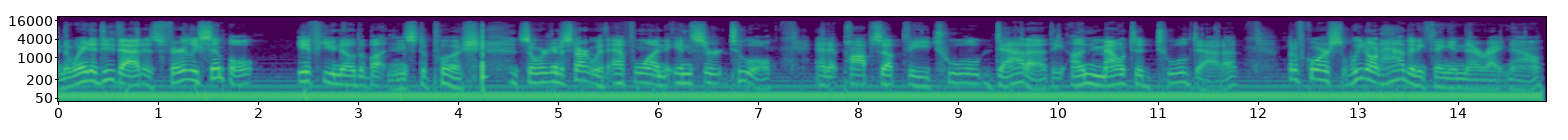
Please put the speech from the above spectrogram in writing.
And the way to do that is fairly simple if you know the buttons to push. So we're going to start with F1 insert tool and it pops up the tool data, the unmounted tool data. But of course we don't have anything in there right now.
